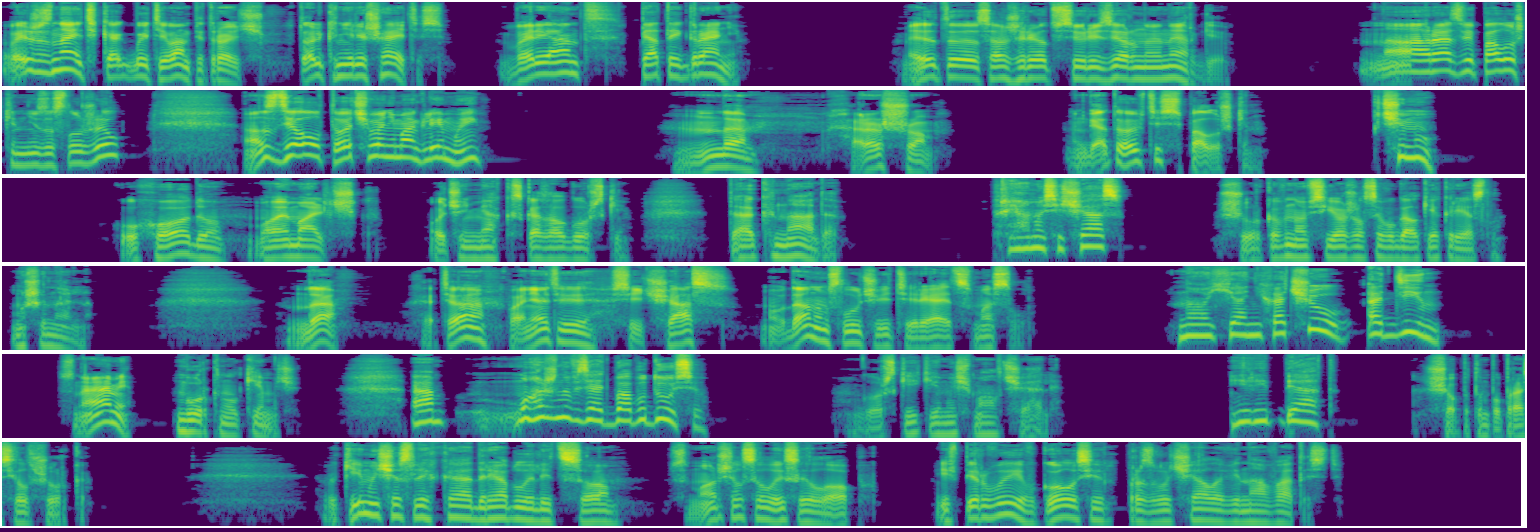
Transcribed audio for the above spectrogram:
Вы же знаете, как быть, Иван Петрович. Только не решайтесь. Вариант пятой грани. Это сожрет всю резервную энергию. Но разве Полушкин не заслужил? Он сделал то, чего не могли мы. Да, хорошо. Готовьтесь, Полушкин. К чему? К уходу, мой мальчик, очень мягко сказал Гурский. Так надо. Прямо сейчас? Шурка вновь съежился в уголке кресла, машинально. Да, хотя понятие «сейчас» в данном случае теряет смысл. «Но я не хочу один». «С нами?» — буркнул Кимыч. «А можно взять бабу Дусю?» Горский и Кимыч молчали. «И ребят», — шепотом попросил Шурка. У Кимыча слегка одрябло лицо, сморщился лысый лоб, и впервые в голосе прозвучала виноватость.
